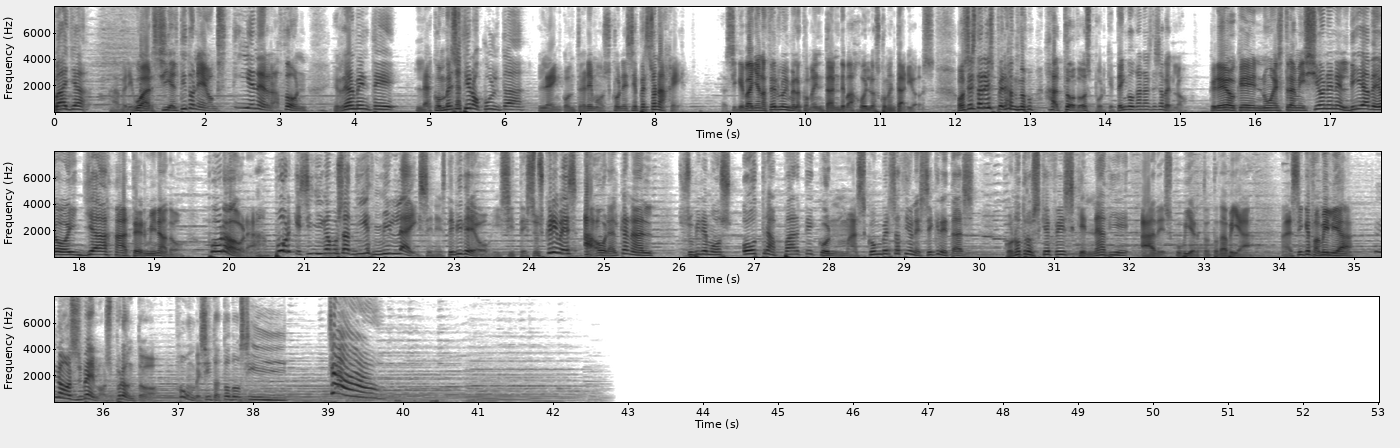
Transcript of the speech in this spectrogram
vaya a averiguar si el Tito Neox tiene razón y realmente la conversación oculta la encontraremos con ese personaje. Así que vayan a hacerlo y me lo comentan debajo en los comentarios. Os estaré esperando a todos porque tengo ganas de saberlo. Creo que nuestra misión en el día de hoy ya ha terminado. Por ahora, porque si llegamos a 10.000 likes en este video y si te suscribes ahora al canal, subiremos otra parte con más conversaciones secretas con otros jefes que nadie ha descubierto todavía. Así que familia, nos vemos pronto. Un besito a todos y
